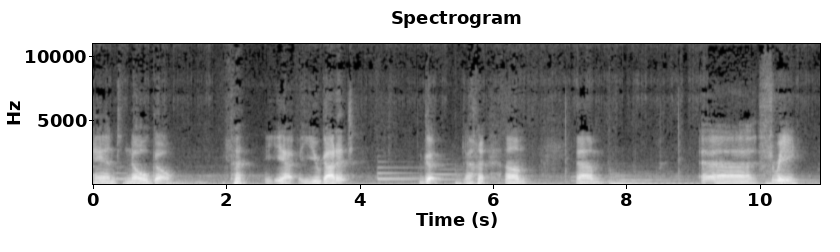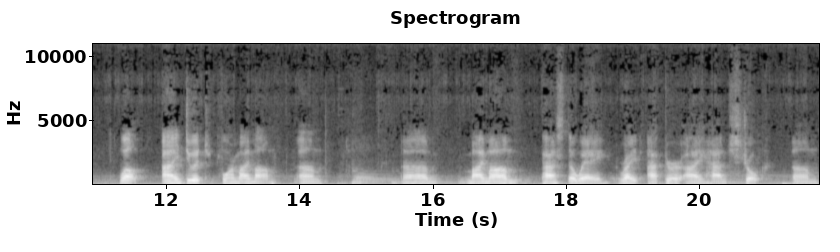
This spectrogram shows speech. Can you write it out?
and no go. yeah, you got it? Good. um, um, uh, three. Well, I do it for my mom. Um, my mom passed away right after I had stroke, um,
